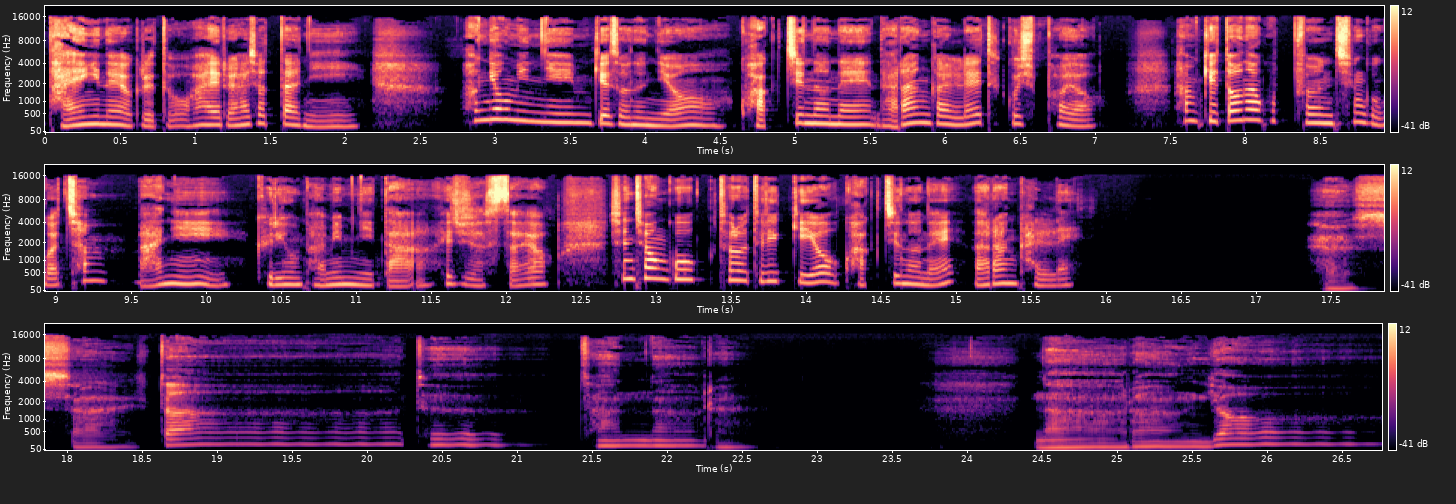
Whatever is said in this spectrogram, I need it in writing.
다행이네요. 그래도 화해를 하셨다니. 황경민님께서는요, 곽진원의 나랑 갈래 듣고 싶어요. 함께 떠나고픈 친구가 참 많이 그리운 밤입니다. 해주셨어요. 신청곡 틀어드릴게요. 곽진원의 나랑 갈래. 햇살 따뜻한 날에 나랑 여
